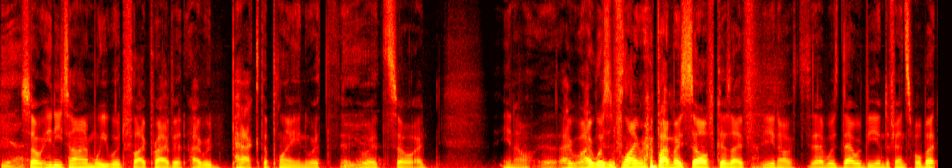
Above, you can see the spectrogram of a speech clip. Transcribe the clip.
Yeah. so, anytime we would fly private, I would pack the plane with Yeah. with. So I, you know, I, I wasn't flying around by myself because I, you know, that was that would be indefensible. But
